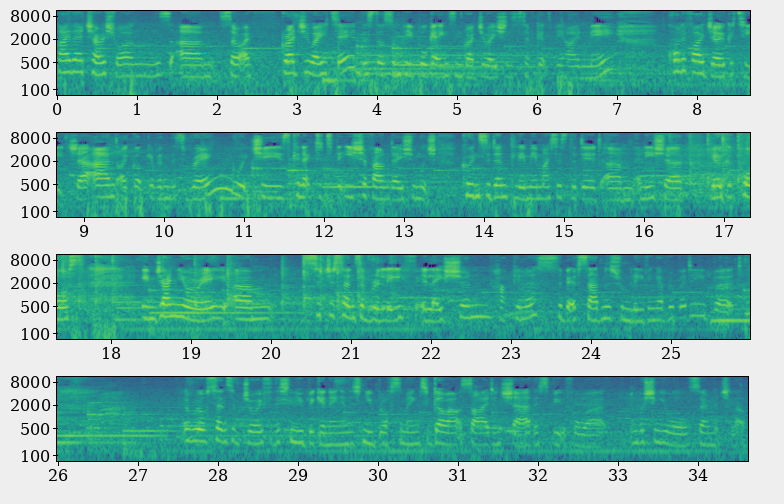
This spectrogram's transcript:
Hi there, cherished ones. Um, so I've graduated. There's still some people getting some graduation certificates behind me. Qualified yoga teacher, and I got given this ring, which is connected to the Isha Foundation, which coincidentally me and my sister did um, an Isha yoga course in January. Um, such a sense of relief, elation, happiness, a bit of sadness from leaving everybody, but a real sense of joy for this new beginning and this new blossoming to go outside and share this beautiful work. I'm wishing you all so much love.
